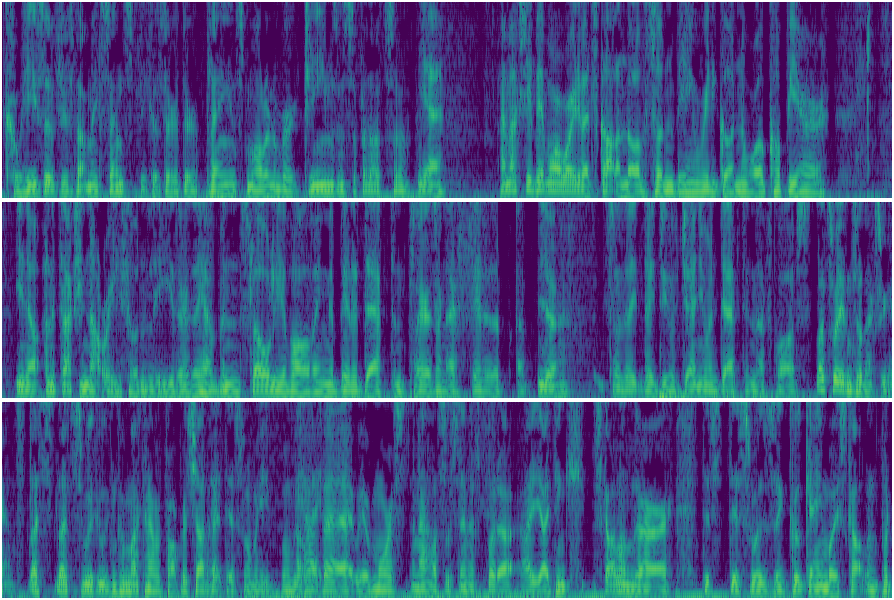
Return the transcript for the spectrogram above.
cohesive, if that makes sense, because they're they're playing in smaller number of teams and stuff like that. So yeah. I'm actually a bit more worried about Scotland all of a sudden being really good in the World Cup year you know, and it's actually not really suddenly either. They have been slowly evolving a bit of depth, and players are now fitted. A, a, yeah. So they, they do have genuine depth in that squad. Let's wait until next weekend. Let's let's we, we can come back and have a proper chat okay. about this when we when we okay. have uh, we have more analysis in it. But uh, I, I think Scotland are this this was a good game by Scotland, but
